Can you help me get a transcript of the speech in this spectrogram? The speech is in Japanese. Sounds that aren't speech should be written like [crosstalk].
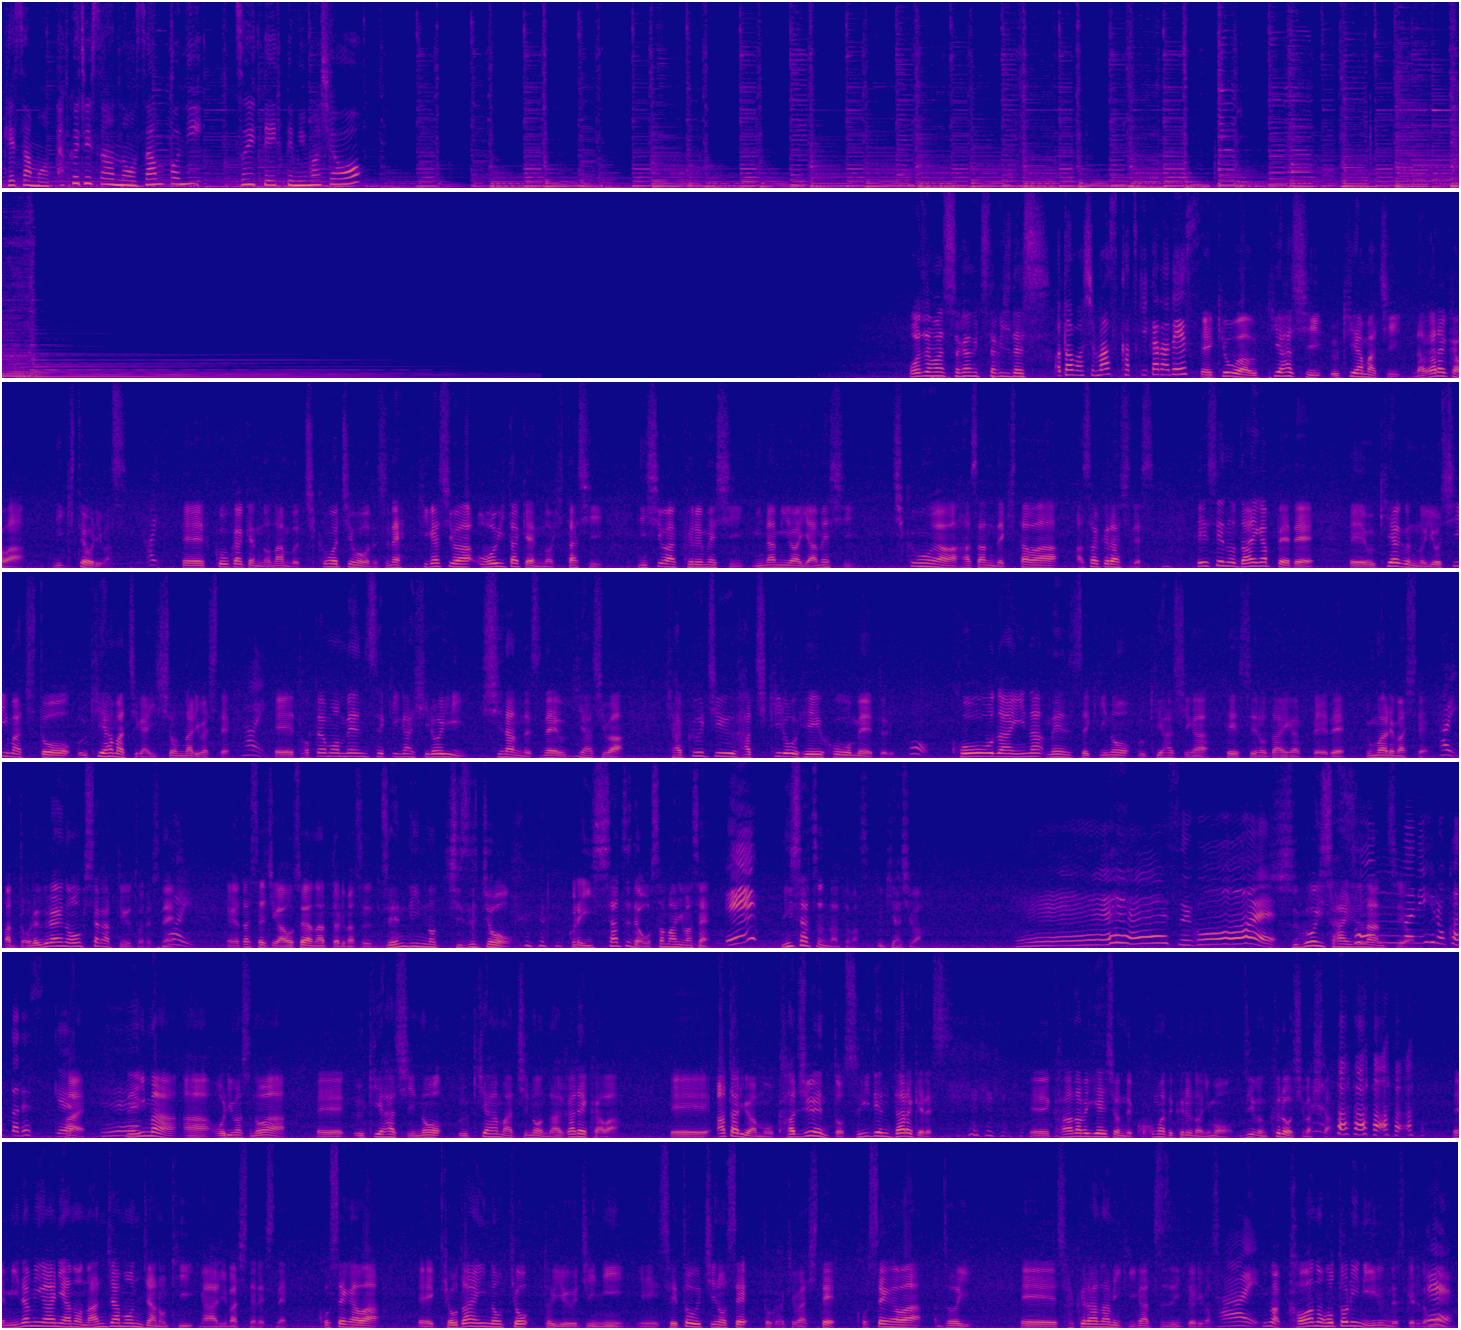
今朝も拓司さんのお散歩について行ってみましょうおはようございます坂口拓司です、お供します。勝木かなです。えー今日は浮橋浮屋町流川に来ております、はい。えー福岡県の南部筑後地方ですね。東は大分県の日田市西は久留米市南は八女市筑後川挟んで北は朝倉市です。平成の大合併で、えー浮屋郡の吉井町と浮羽町が一緒になりまして、はい。えーとても面積が広い市なんですね浮橋は。118キロ平方メートル。ほ広大な面積の浮橋が平成の大合併で生まれまして、はい。まあ、どれぐらいの大きさかというとですね、はい。えー私たちがお世話になっております前輪の地図帳 [laughs] これ1冊で収まりませんえ？2冊になってます浮橋はえー、すごい。すごいサイズなんですよそんなに広かったですっけ？はいえーで今あおりますのは、えー浮橋の浮羽町の流川、えー、辺りはもう果樹園と水田だらけです、[laughs] えーカーナビゲーションでここまで来るのにも随分苦労しました。[laughs] で南側にあのなんじゃもんじゃの木がありましてですね小瀬川、えー巨大の巨という字に、えー瀬戸内の瀬と書きまして小瀬川沿い、えー桜並木が続いております。はい。今川のほとりにいるんですけれども、え。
